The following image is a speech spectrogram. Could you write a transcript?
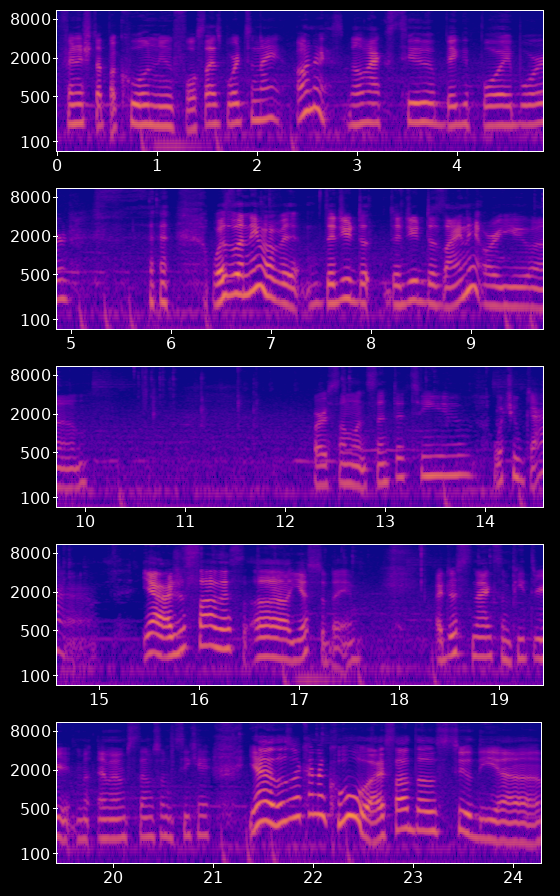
Finished up a cool new full size board tonight. Oh nice. Mill-Max 2 big boy board. What's the name of it? Did you did you design it or you um or someone sent it to you? What you got? Yeah, I just saw this uh yesterday. I just snagged some P3 mm stems from CK. Yeah, those are kind of cool. I saw those too. The uh,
